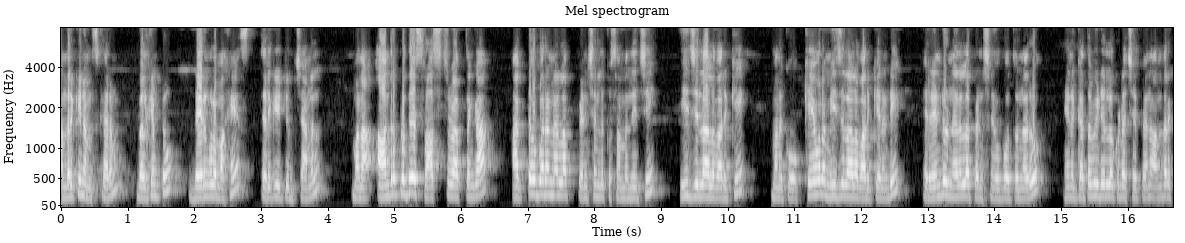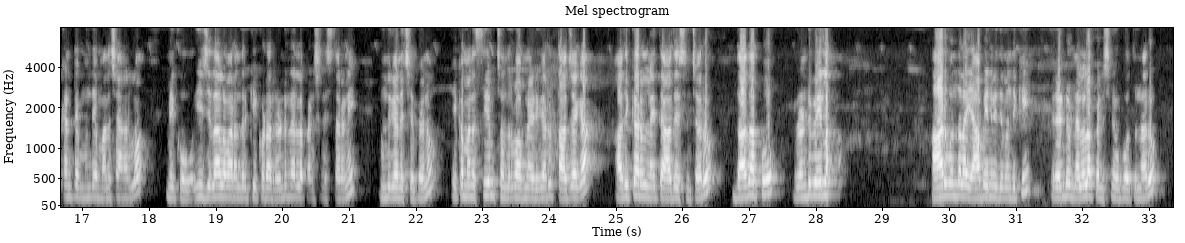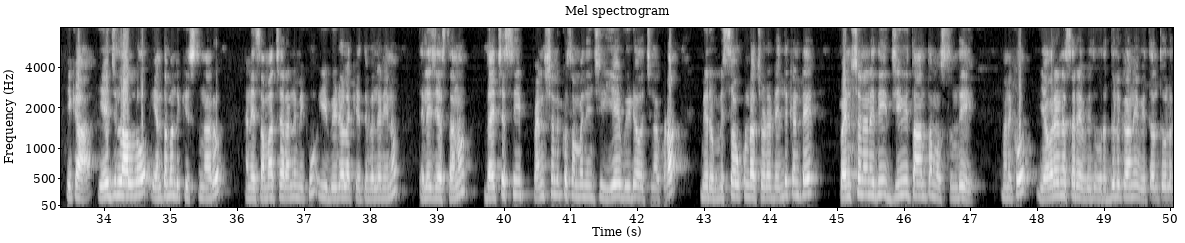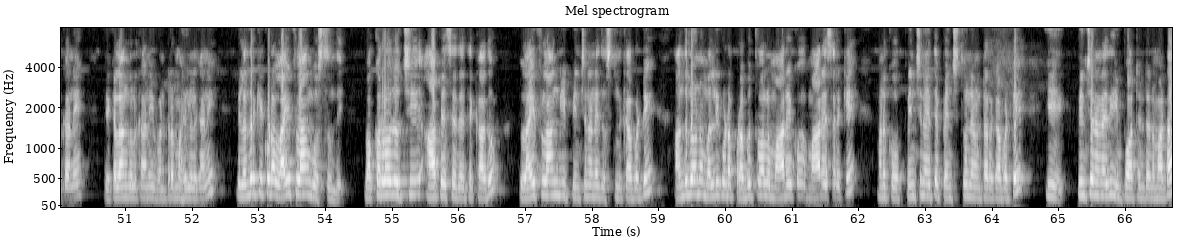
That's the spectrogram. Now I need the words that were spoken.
అందరికీ నమస్కారం. Welcome to డైరంగుల మహేష్ తెలుగు యూట్యూబ్ ఛానల్. మన ఆంధ్రప్రదేశ్ రాష్ట్ర వ్యాప్తంగా అక్టోబర్ నెల పెన్షన్లకు సంబంధించి ఈ జిల్లాల వారికి మనకు కేవలం ఈ జిల్లాల వారికేనండి రెండు నెలల పెన్షన్ ఇవ్వబోతున్నారు. నేను గత వీడియోలో కూడా చెప్పాను అందరికంటే ముందే మన ఛానల్లో మీకు ఈ జిల్లాల వారందరికీ కూడా రెండు నెలల పెన్షన్ ఇస్తారని ముందుగానే చెప్పాను. ఇక మన సీఎం చంద్రబాబు నాయుడు గారు తాజాగా అధికారులను అయితే ఆదేశించారు. దాదాపు రెండు వేల ఆరు వందల యాభై ఎనిమిది మందికి రెండు నెలల పెన్షన్ ఇవ్వబోతున్నారు. ఇక ఏ జిల్లాల్లో ఎంతమందికి ఇస్తున్నారు అనే సమాచారాన్ని మీకు ఈ వీడియోలోకి అయితే వెళ్ళి నేను తెలియజేస్తాను. దయచేసి పెన్షన్కు సంబంధించి ఏ వీడియో వచ్చినా కూడా మీరు మిస్ అవ్వకుండా చూడండి. ఎందుకంటే పెన్షన్ అనేది జీవితాంతం వస్తుంది. మనకు ఎవరైనా సరే వృద్ధులు కానీ వితంతువులు కానీ వికలాంగులు కానీ ఒంటరి మహిళలు కానీ వీళ్ళందరికీ కూడా లైఫ్ లాంగ్ వస్తుంది. ఒక్కరోజు వచ్చి ఆపేసేదైతే కాదు లైఫ్ లాంగ్ ఈ పింఛన్ అనేది వస్తుంది కాబట్టి అందులోనూ మళ్ళీ కూడా ప్రభుత్వాలు మారే మారేసరికి మనకు పింఛన్ అయితే పెంచుతూనే ఉంటారు కాబట్టి ఈ పింఛన్ అనేది ఇంపార్టెంట్ అన్నమాట.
